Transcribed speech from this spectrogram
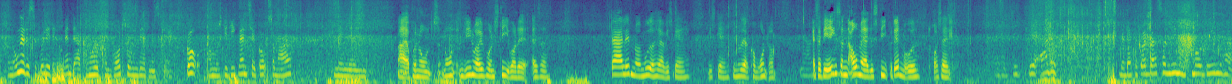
For nogle er det selvfølgelig et element af at komme ud af komfortzonen ved, at man skal gå, og måske de er ikke vant til at gå så meget. Men øh, Nej, på nogle, nogle, lige nu er vi på en sti, hvor det, altså, der er lidt noget mudder her, vi skal, vi skal finde ud af at komme rundt om. Ja, altså, det er ikke sådan en afmærket sti på den måde, trods alt. Altså, det, det er det. Men der kan godt være sådan lige nogle små dele her,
